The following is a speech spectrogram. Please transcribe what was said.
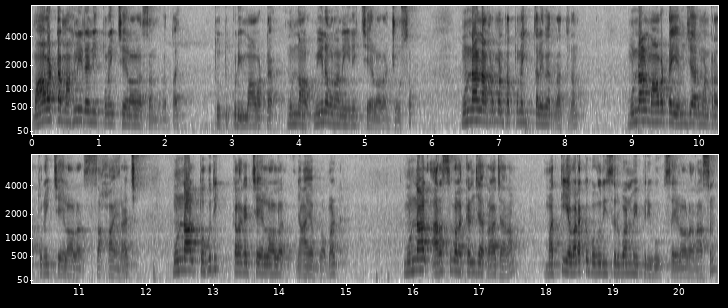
மாவட்ட மகளிர் அணி துணைச் செயலாளர் சண்முகத்தாய் தூத்துக்குடி மாவட்ட முன்னாள் மீனவர் அணி இணைச் செயலாளர் ஜோசப் முன்னாள் நகர்மன்ற துணைத் தலைவர் ரத்னம் முன்னாள் மாவட்ட எம்ஜிஆர் மன்ற துணைச் செயலாளர் சகாயராஜ் முன்னாள் தொகுதி கழகச் செயலாளர் நியாயம் ரொமல்ட் முன்னாள் அரசு வழக்கறிஞர் ராஜாராம் மத்திய வடக்கு பகுதி சிறுபான்மை பிரிவு செயலாளர் ராசன்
